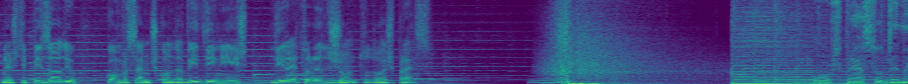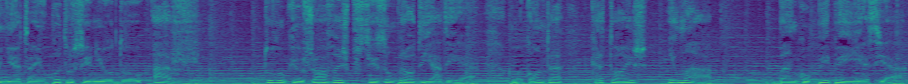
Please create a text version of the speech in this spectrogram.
Neste episódio, conversamos com David Diniz, diretor adjunto do Expresso. O Expresso da Manhã tem o patrocínio do AGE. Tudo o que os jovens precisam para o dia a dia. Uma conta, cartões e uma app. Banco BPI SA,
